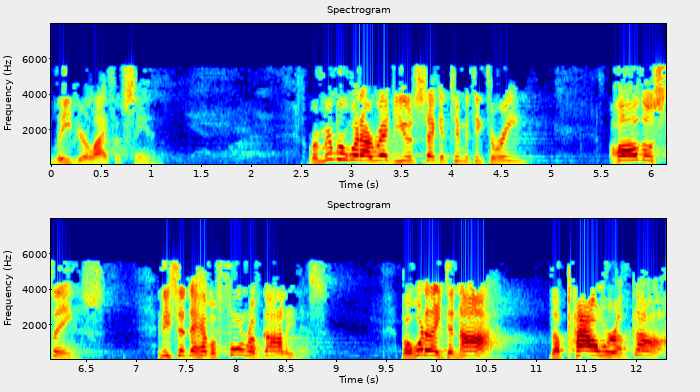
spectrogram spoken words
leave your life of sin. Remember what I read to you in 2 Timothy 3? All those things. And he said they have a form of godliness. But what do they deny? The power of God.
